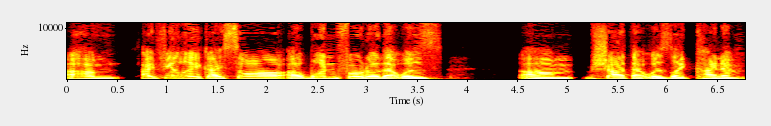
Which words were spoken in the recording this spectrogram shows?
um, I feel like I saw uh, one photo that was um shot that was like kind of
